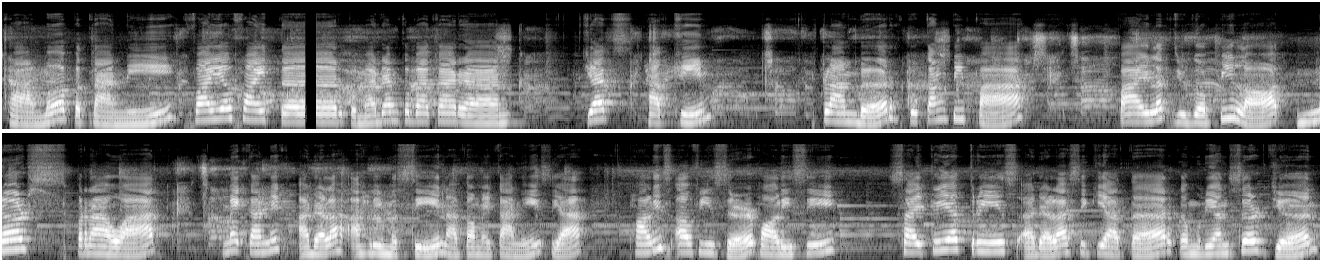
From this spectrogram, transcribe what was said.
farmer petani, firefighter pemadam kebakaran, judge hakim, plumber tukang pipa, pilot juga pilot, nurse perawat, mekanik adalah ahli mesin atau mekanis ya, police officer polisi, psychiatrist adalah psikiater, kemudian surgeon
